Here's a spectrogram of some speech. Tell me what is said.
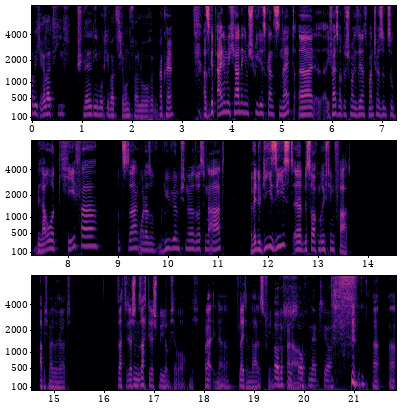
habe ich relativ schnell die Motivation verloren. Okay. Also es gibt eine Mechanik im Spiel, die ist ganz nett. Äh, ich weiß nicht, ob du schon mal gesehen hast, manchmal sind so blaue Käfer sozusagen oder so Glühwürmchen oder sowas in der Art. Wenn du die siehst, äh, bist du auf dem richtigen Pfad. Habe ich mal gehört. Sagt dir das, hm. sagt dir das Spiel, glaube ich, aber auch nicht. Oder der, vielleicht im Ladescreen. Oh, das Keine ist Ahnung. auch nett, ja. ah, ah.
